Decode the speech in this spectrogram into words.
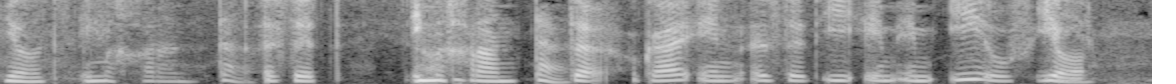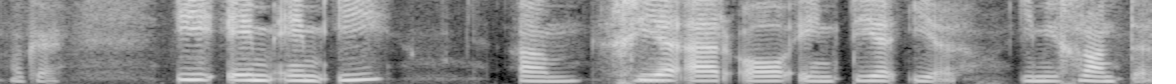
Ja, dis immigrante. Is dit Immigrante. te, okay? En is dit I M M I of I? Ja. Okay. I M M I um G R A N T E, immigrante.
